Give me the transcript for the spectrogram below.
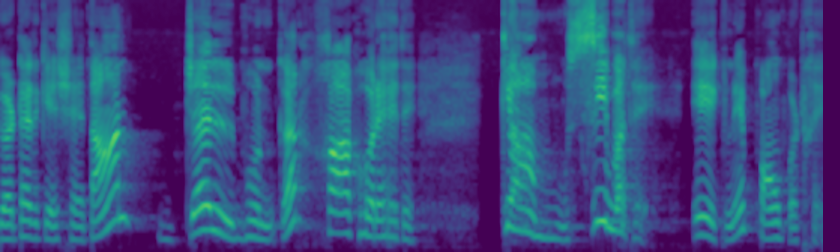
گٹر کے شیطان جل بھن کر خاک ہو رہے تھے۔ کیا مصیبت ہے۔ ایک نے پاؤں پٹخے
